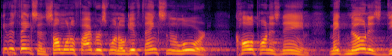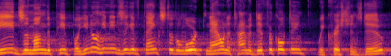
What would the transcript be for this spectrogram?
Give us thanks. In Psalm 105, verse 1, oh, give thanks unto the Lord. Call upon his name. Make known his deeds among the people. You know, he needs to give thanks to the Lord now in a time of difficulty? We Christians do.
